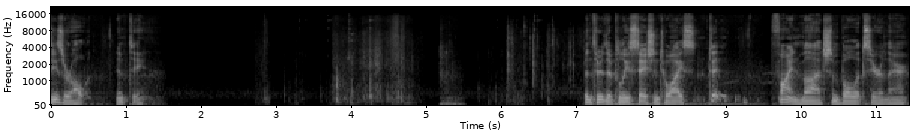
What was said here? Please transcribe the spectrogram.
These are all empty? Been through the police station twice. Didn't find much. Some bullets here and there.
